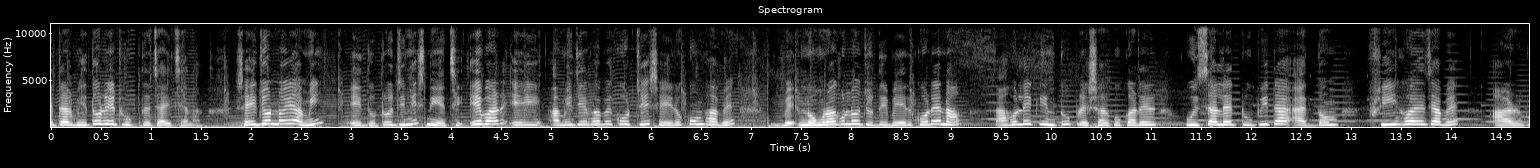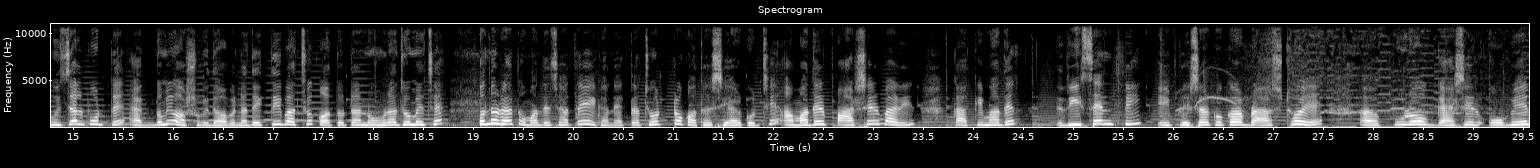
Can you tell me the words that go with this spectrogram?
এটার ভেতরে ঢুকতে চাইছে না। সেই জন্যই আমি এই দুটো জিনিস নিয়েছি। এবার এই আমি যেভাবে করছি সেই রকমভাবে নোংরাগুলো যদি বের করে নাও, তাহলে কিন্তু প্রেশার কুকারের হুইসালের টুপিটা একদম ফ্রি হয়ে যাবে। আর হুইসাল পড়তে একদমই অসুবিধা হবে না। দেখতেই পাচ্ছ কতটা নোংরা জমেছে। বন্ধুরা, তোমাদের সাথে এখানে একটা ছোট্ট কথা শেয়ার করছি। আমাদের পাশের বাড়ির কাকিমাদের রিসেন্টলি এই প্রেসার কুকার ব্রাস্ট হয়ে পুরো গ্যাসের ওভেন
